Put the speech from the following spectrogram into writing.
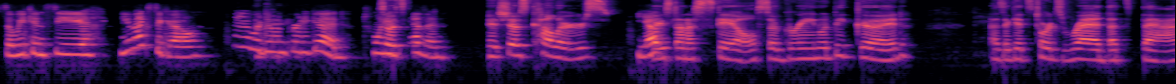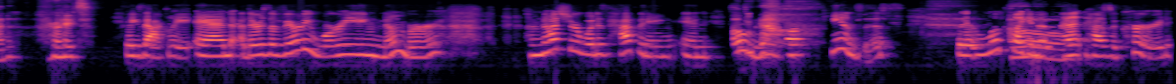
So we can see New Mexico, yeah, we're okay. doing pretty good, 27. So it shows colors yep. based on a scale. So green would be good. As it gets towards red, that's bad, right? Exactly. And there's a very worrying number I'm not sure what is happening in oh, no. Kansas, but it looks like oh. an event has occurred.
